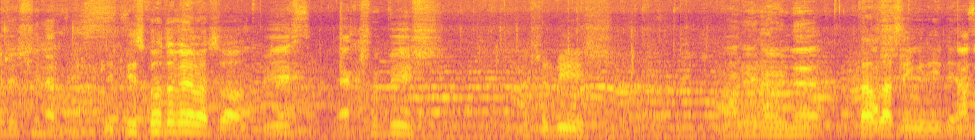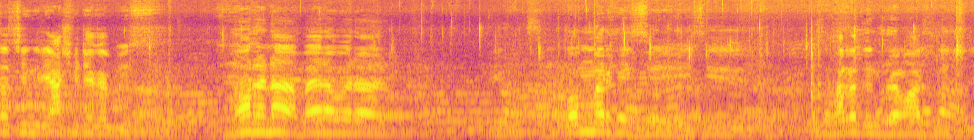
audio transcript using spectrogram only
এটা সিনার পিস পিস কত করে বেছ পিস একশো বিশ। একশো বিশ। আর এটা হইলে তাজা চিংড়ি তাজা চিংড়ি আশি টাকা পিস নরে না মেরা মেরা কম মার খাইছে সারা দিন ঘুরে মার খাইছে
